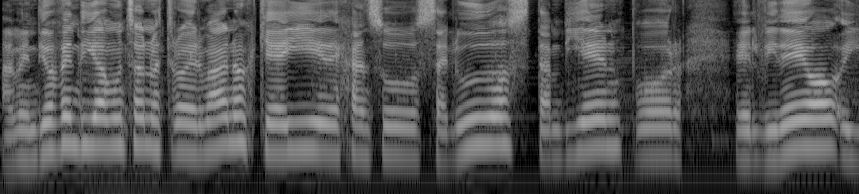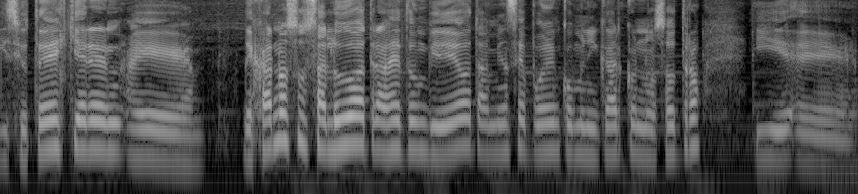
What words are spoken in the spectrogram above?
Amén. Dios bendiga mucho a nuestros hermanos que ahí dejan sus saludos también por el video. Y si ustedes quieren eh, dejarnos su saludo a través de un video, también se pueden comunicar con nosotros y eh,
